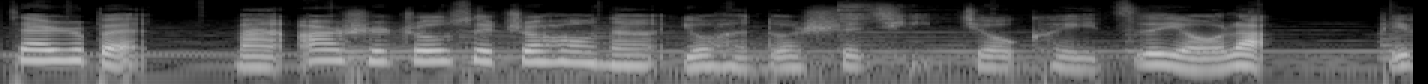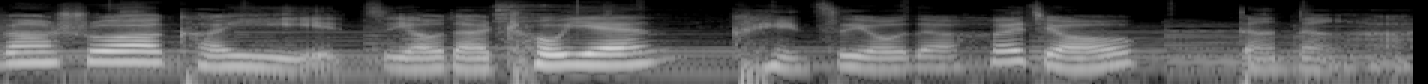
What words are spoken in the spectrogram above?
在日本，满二十周岁之后呢，有很多事情就可以自由了，比方说可以自由的抽烟，可以自由的喝酒等等哈。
